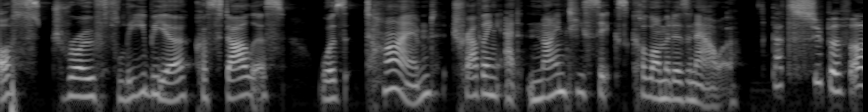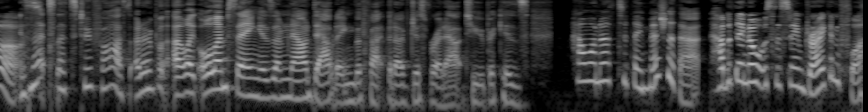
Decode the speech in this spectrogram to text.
Austrophlebia costalis, was timed traveling at 96 kilometers an hour. That's super fast. Isn't that that's too fast? I don't I, like all I'm saying is I'm now doubting the fact that I've just read out to you because how on earth did they measure that? How did they know it was the same dragonfly?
